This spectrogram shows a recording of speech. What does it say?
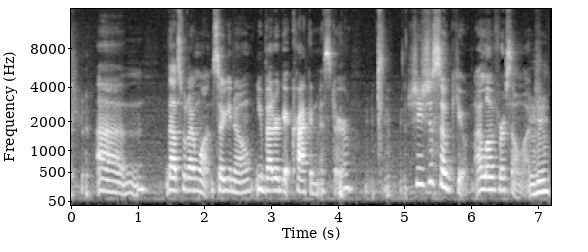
um, that's what I want. So you know, you better get cracking, Mister. She's just so cute. I love her so much. hmm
